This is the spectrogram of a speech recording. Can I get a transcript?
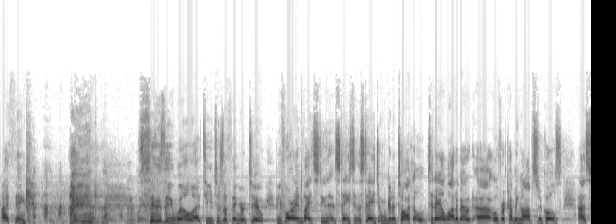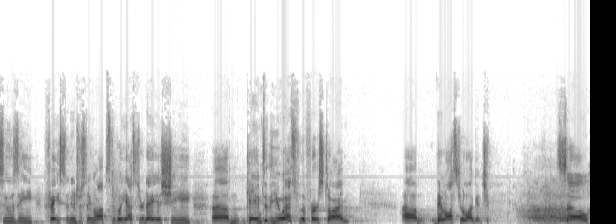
I think, I think Susie will uh, teach us a thing or two. Before I invite Stacy to the stage, and we're going to talk today a lot about uh, overcoming obstacles, uh, Susie faced an interesting obstacle yesterday as she um, came to the US for the first time. Um, they lost her luggage. So,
